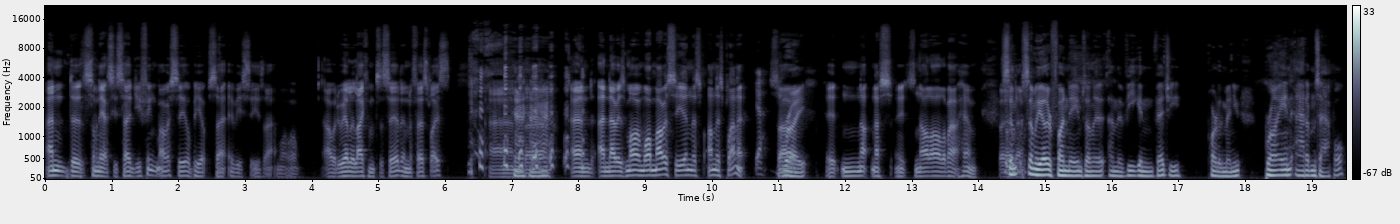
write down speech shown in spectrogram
and uh, somebody actually said, "Do you think Morrissey will be upset if he sees that?" I'm like, well, I would really like him to see it in the first place. and, uh, and and there is more than one Morrissey in this on this planet. Yeah. So right. it not it's not all about him. But, Some uh, some of the other fun names on the on the vegan veggie part of the menu. Bryan Adams apple.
